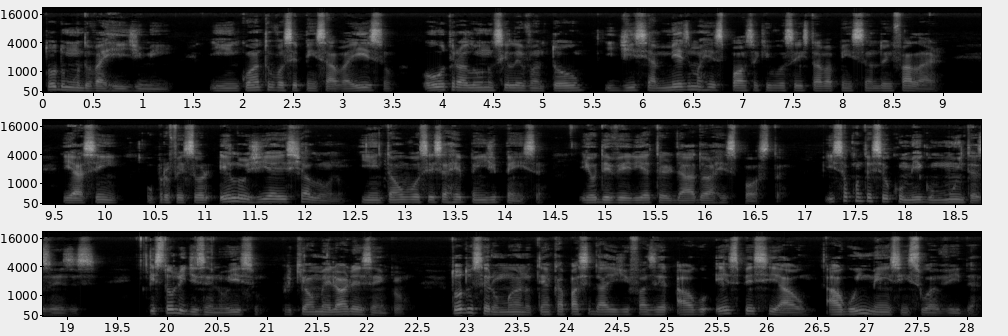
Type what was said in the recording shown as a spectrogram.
todo mundo vai rir de mim. E enquanto você pensava isso, outro aluno se levantou e disse a mesma resposta que você estava pensando em falar. E assim, o professor elogia este aluno, e então você se arrepende e pensa: eu deveria ter dado a resposta. Isso aconteceu comigo muitas vezes. Estou lhe dizendo isso porque é o melhor exemplo. Todo ser humano tem a capacidade de fazer algo especial, algo imenso em sua vida,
